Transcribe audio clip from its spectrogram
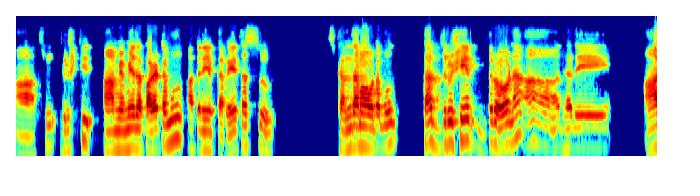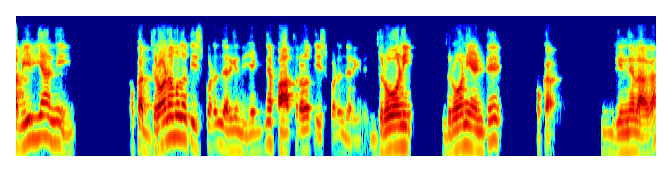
ఆ దృష్టి ఆమె మీద పడటము అతని యొక్క రేతస్సు స్కందమవటము తదృషిర్ ద్రోణ ఆదదే ఆ వీర్యాన్ని ఒక ద్రోణములో తీసుకోవడం జరిగింది యజ్ఞ పాత్రలో తీసుకోవడం జరిగింది. ద్రోణి ద్రోణి అంటే ఒక గిన్నెలాగా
